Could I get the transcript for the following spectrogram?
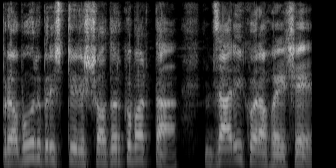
প্রবল বৃষ্টির সতর্কবার্তা জারি করা হয়েছে।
